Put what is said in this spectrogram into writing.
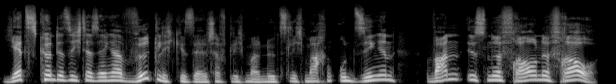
Jetzt könnte sich der Sänger wirklich gesellschaftlich mal nützlich machen und singen, wann ist eine Frau eine Frau?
